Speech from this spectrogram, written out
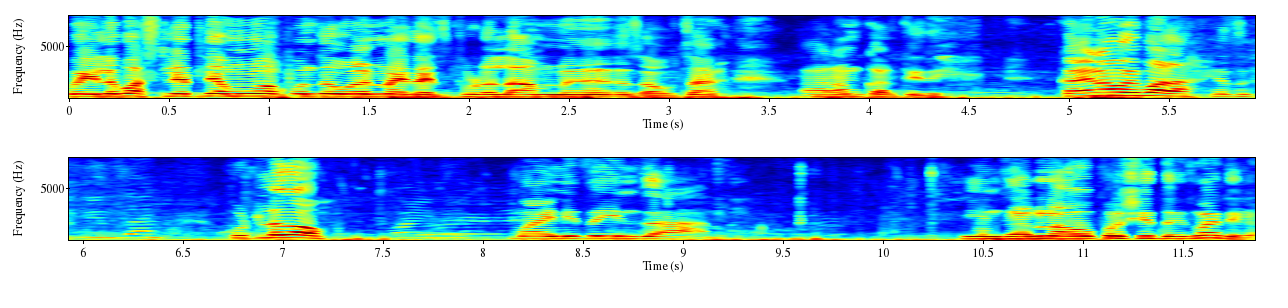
बैल बसलेत त्यामुळं आपण जवळ नाही जायचं. थोडं लांबनं जाऊ. चा आराम करते ती. काय नाव आहे बाळा ह्याचं? कुठलं गाव? मायनीचं इंजान. इंजान नाव प्रसिद्ध आहेत माहिती का?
